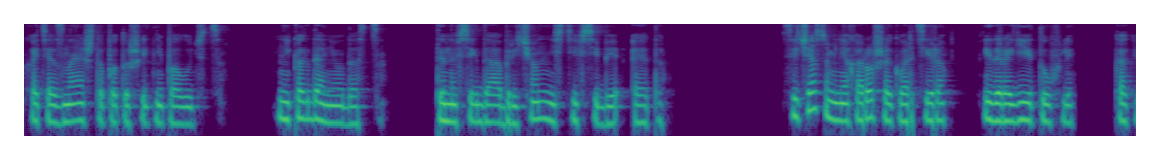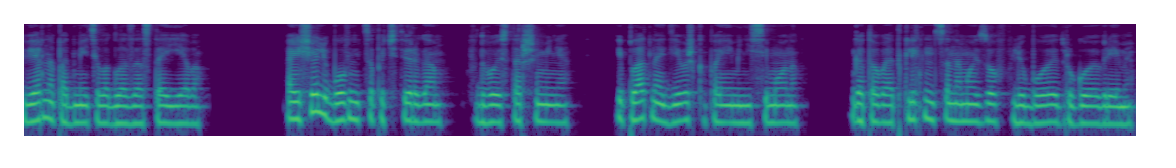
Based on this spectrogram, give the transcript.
хотя знаешь, что потушить не получится. Никогда не удастся. Ты навсегда обречен нести в себе это. Сейчас у меня хорошая квартира и дорогие туфли, как верно подметила глазастая Ева. А еще любовница по четвергам, вдвое старше меня, и платная девушка по имени Симона, готовая откликнуться на мой зов в любое другое время.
